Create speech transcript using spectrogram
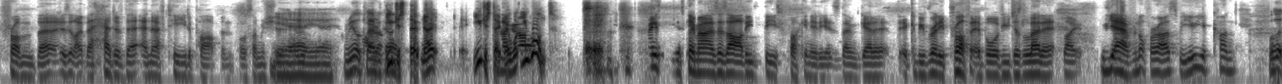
from the? Is it like the head of their NFT department or some shit? yeah, yeah. Real clever. You guy. just don't know. You just don't know what you want. Basically, just came out and says, "Oh, these, these fucking idiots don't get it. It could be really profitable if you just let it." Like, yeah, not for us, for you, you can't. Well,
